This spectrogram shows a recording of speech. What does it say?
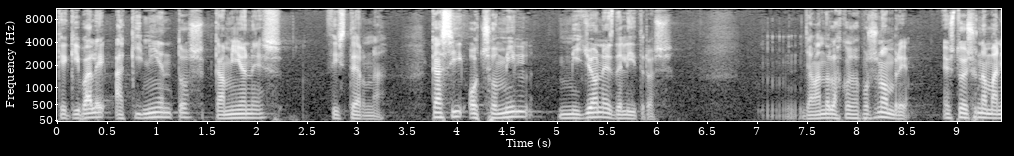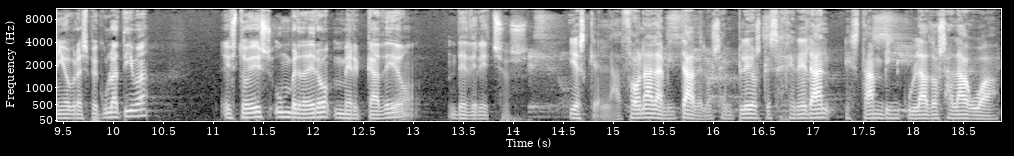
que equivale a 500 camiones cisterna, casi 8.000 millones de litros. Llamando las cosas por su nombre, esto es una maniobra especulativa esto es un verdadero mercadeo de derechos. Y es que en la zona la mitad de los empleos que se generan están vinculados al agua.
